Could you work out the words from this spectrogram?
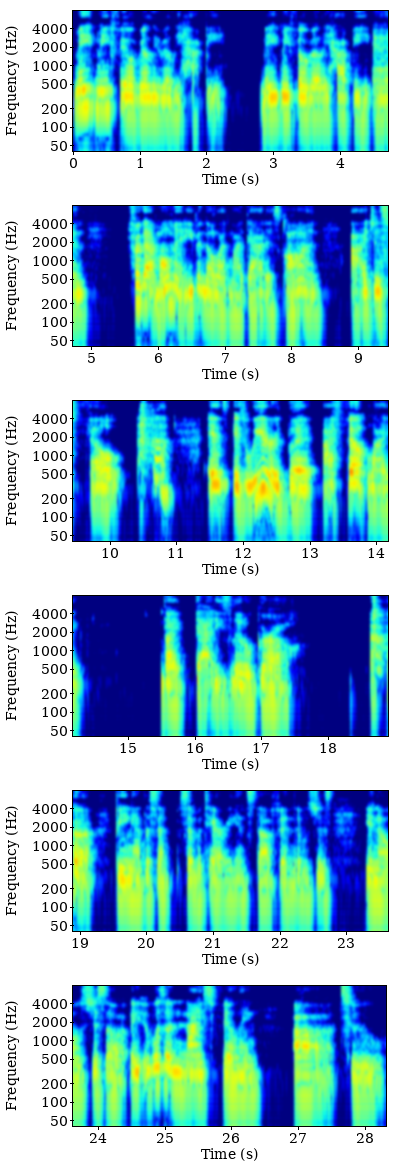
made me feel really, really happy. Made me feel really happy. And for that moment, even though like my dad is gone, I just felt it's it's weird, but I felt like like daddy's little girl being at the cemetery and stuff and it was just you know it's just a it, it was a nice feeling uh to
